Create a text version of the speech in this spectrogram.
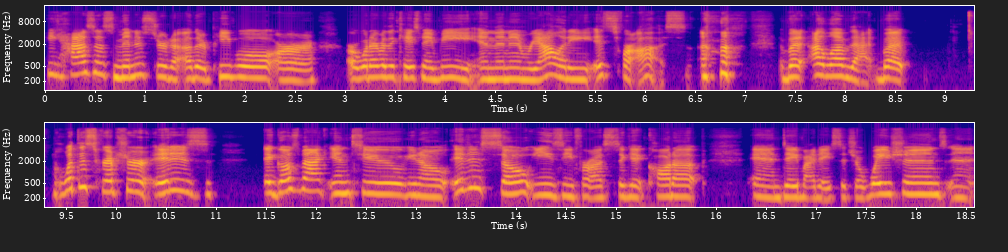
he has us minister to other people or or whatever the case may be and then in reality it's for us. But i love that. But what the scripture it is it goes back into you know it is so easy for us to get caught up and day by day situations. And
